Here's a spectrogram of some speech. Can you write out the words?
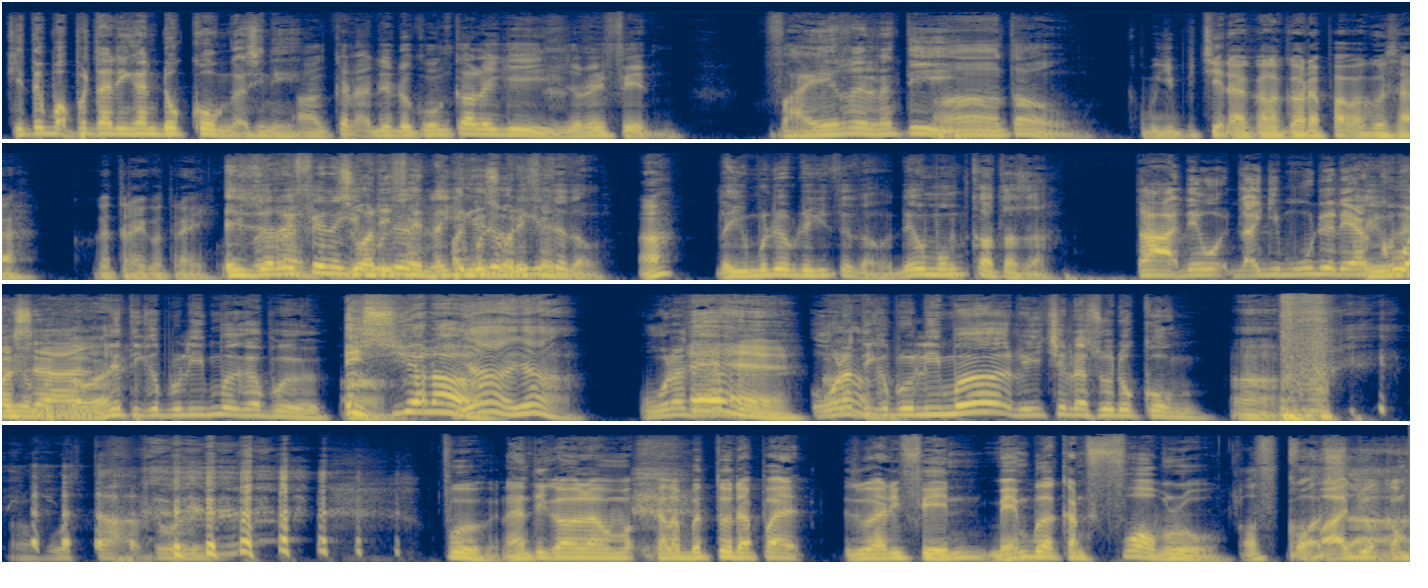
Kita buat pertandingan dokong kat sini. ah kan ada dokong kau lagi, Zorifin. Viral nanti. Ah, tahu. Kau pergi picit lah Kalau kau dapat bagus lah Kau try kau try Eh Zorifin lagi muda, lagi muda daripada kita tau. Ha? Lagi muda daripada kita tau. Dia umur kau tak sah. Tak, dia lagi muda dari aku muda daripada asal. kau, eh? Dia 35 ke apa? Eh Ah. sial lah Ya, ya. Orang 30, Eh orang Ah. 35, Rachel dah suruh dokong. Ah. Oh, botak betul. Puh, Nanti kalau kalau betul dapat Zul Arifin Member akan form bro Of course. Baju lah. akan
